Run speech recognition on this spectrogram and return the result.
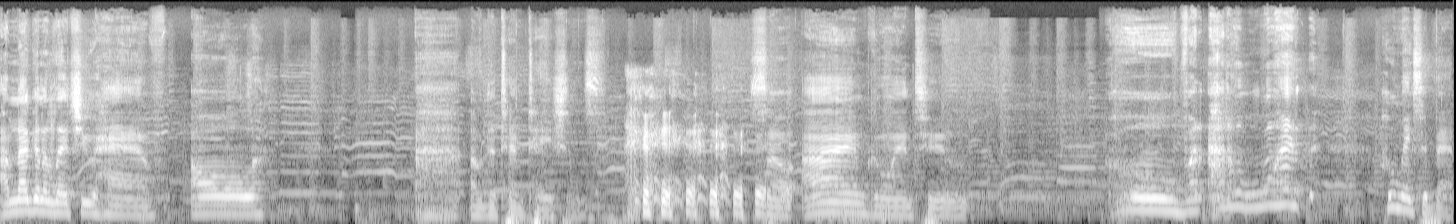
I'm not gonna let you have all uh, of the temptations. so I'm going to. Oh, but I don't want. Who makes it better?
